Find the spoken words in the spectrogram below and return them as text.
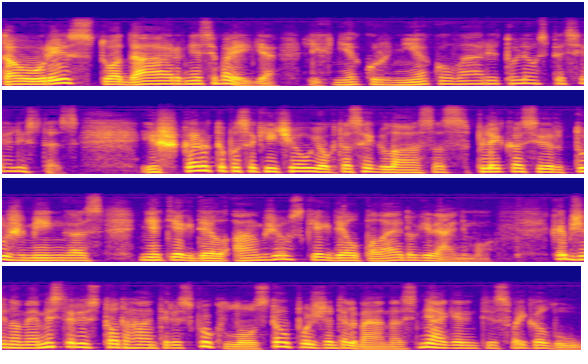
tauris, tuo dar nesibaigia. Lik niekur nieko varė toliau specialistas. Iš karto pasakyčiau, jog tasai glasas, plikas ir tužmingas, ne tiek dėl amžiaus, kiek dėl palaido gyvenimo. Kaip žinome, misteris Todd Hunteris kuklus, taupus džentelmenas, negerintis svaigalų.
